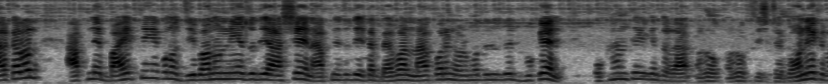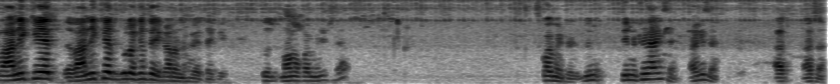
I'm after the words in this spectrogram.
তার কারণ, আপনি বাইরে থেকে কোনো জীবাণু নিয়ে যদি আসেন, আপনি যদি এটা ব্যবহার না করেন, ওর মধ্যে যদি ঢুকেন, ওখান থেকে কিন্তু রোগ সৃষ্টি হবে। অনেক রানীক্ষেত, রানীক্ষেতগুলো কিন্তু এই কারণে হয়ে থাকে। তো মামা স্যার? কয় মিনিট? তিন মিনিট হয়ে গেছে? গেছে আচ্ছা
